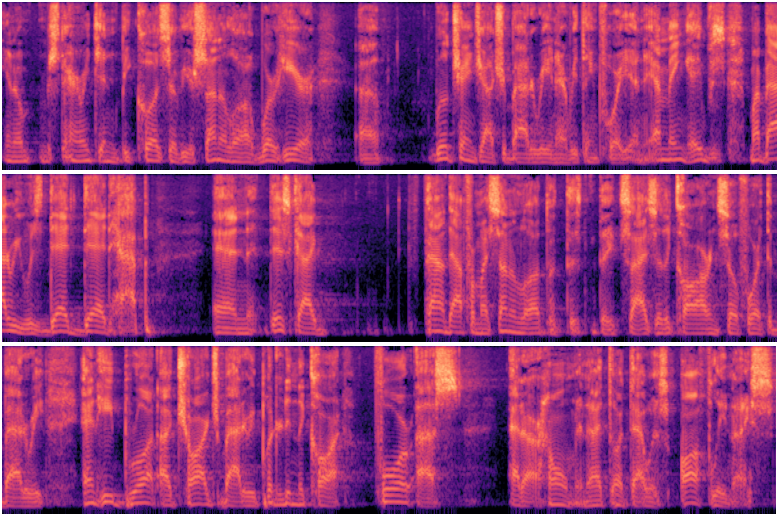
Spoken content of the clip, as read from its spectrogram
You know, Mr. Harrington, because of your son in law, we're here. Uh, we'll change out your battery and everything for you. And I mean, was, my battery was dead, dead, Hap. And this guy found out from my son-in-law the, the, the size of the car and so forth, the battery, and he brought a charged battery, put it in the car for us at our home, and I thought that was awfully nice.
